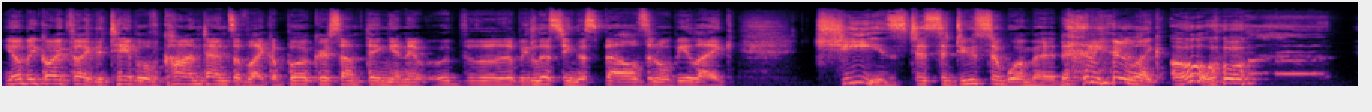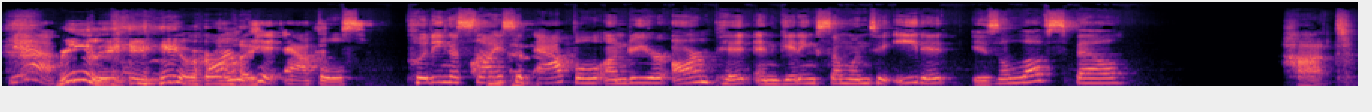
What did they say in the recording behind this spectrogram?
you'll be going through like the table of contents of like a book or something, and it, they'll be listing the spells, and it'll be like cheese to seduce a woman, and you're like, oh, yeah, really? or armpit like, apples. Putting a slice of apple under your armpit and getting someone to eat it is a love spell. Hot.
